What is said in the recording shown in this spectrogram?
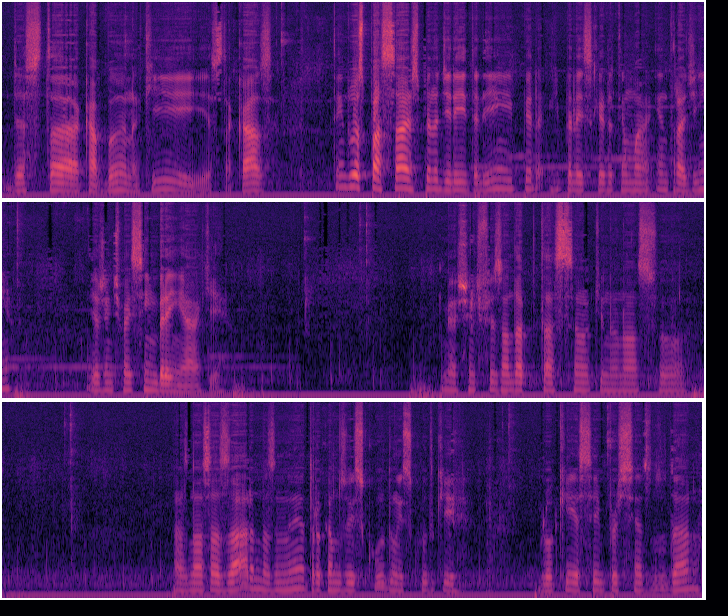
desta cabana aqui, esta casa tem duas passagens pela direita ali e pela, e pela esquerda tem uma entradinha. E a gente vai se embrenhar aqui. E a gente fez uma adaptação aqui no nosso... Nas nossas armas, né? Trocamos o escudo, um escudo que bloqueia 100% do dano.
